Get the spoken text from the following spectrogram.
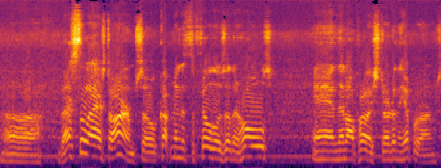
uh, that's the last arm, so a couple minutes to fill those other holes, and then I'll probably start on the upper arms.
